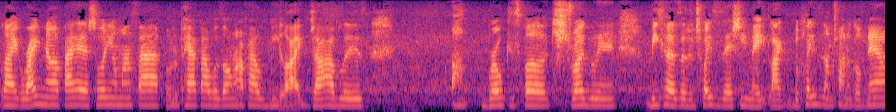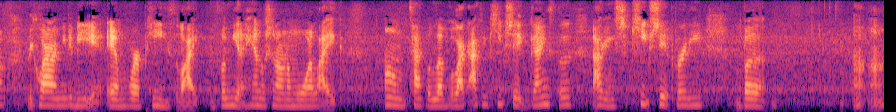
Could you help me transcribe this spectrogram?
Like right now, if I had Shorty on my side for the path I was on, I'd probably be like jobless, um, broke as fuck, struggling because of the choices that she made. Like the places I'm trying to go now require me to be at more peace. Like for me to handle shit on a more like um type of level. Like I can keep shit gangster, I can keep shit pretty, but uh uh-uh. uh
